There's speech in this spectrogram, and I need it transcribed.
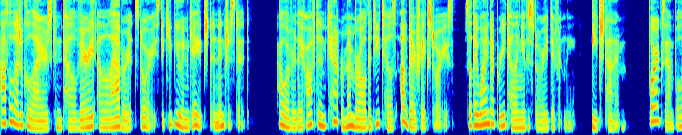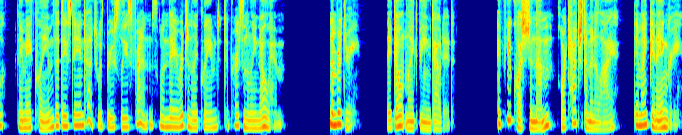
Pathological liars can tell very elaborate stories to keep you engaged and interested. However, they often can't remember all the details of their fake stories, so they wind up retelling you the story differently each time. For example, they may claim that they stay in touch with Bruce Lee's friends when they originally claimed to personally know him. Number three, they don't like being doubted. If you question them or catch them in a lie, they might get angry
